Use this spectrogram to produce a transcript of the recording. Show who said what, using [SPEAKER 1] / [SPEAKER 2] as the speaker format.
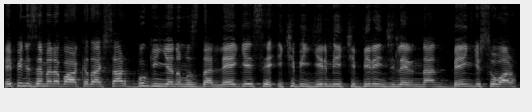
[SPEAKER 1] Hepinize merhaba arkadaşlar. Bugün yanımızda LGS 2022 birincilerinden Bengüsü var.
